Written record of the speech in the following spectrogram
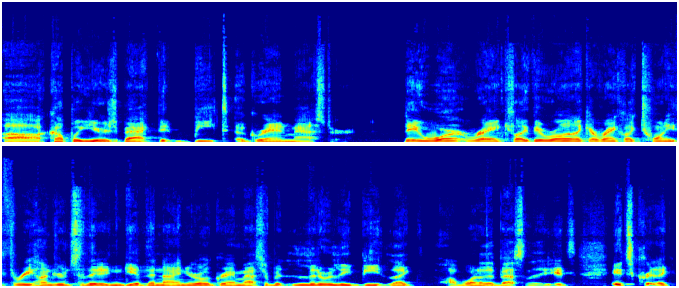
uh, a couple years back that beat a grandmaster. They weren't ranked like they were only like a rank like twenty three hundred, so they didn't give the nine year old grandmaster, but literally beat like uh, one of the best. It's it's like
